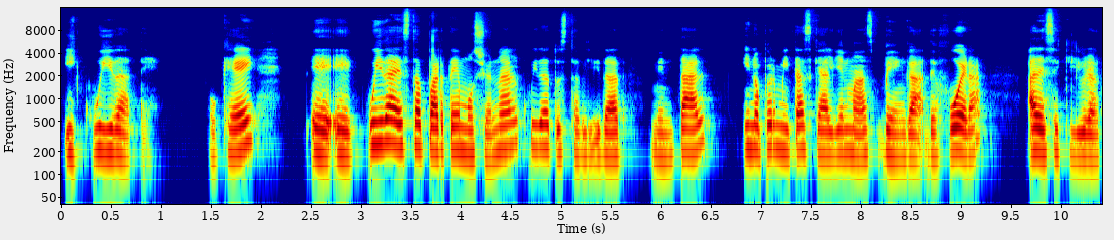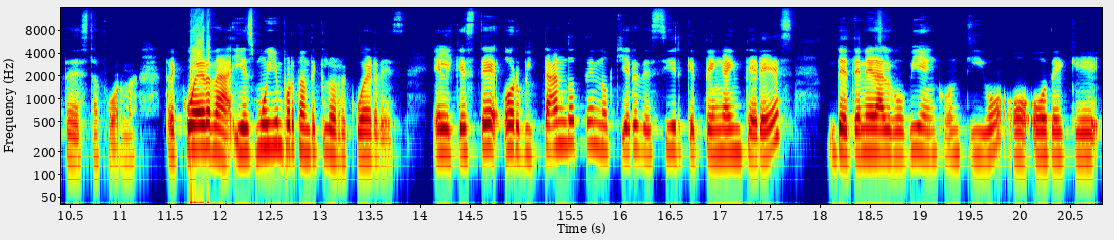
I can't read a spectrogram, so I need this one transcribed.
y cuídate, ¿ok? Eh, eh, cuida esta parte emocional, cuida tu estabilidad mental y no permitas que alguien más venga de fuera a desequilibrarte de esta forma. Recuerda, y es muy importante que lo recuerdes, el que esté orbitándote no quiere decir que tenga interés de tener algo bien contigo o, o, de que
